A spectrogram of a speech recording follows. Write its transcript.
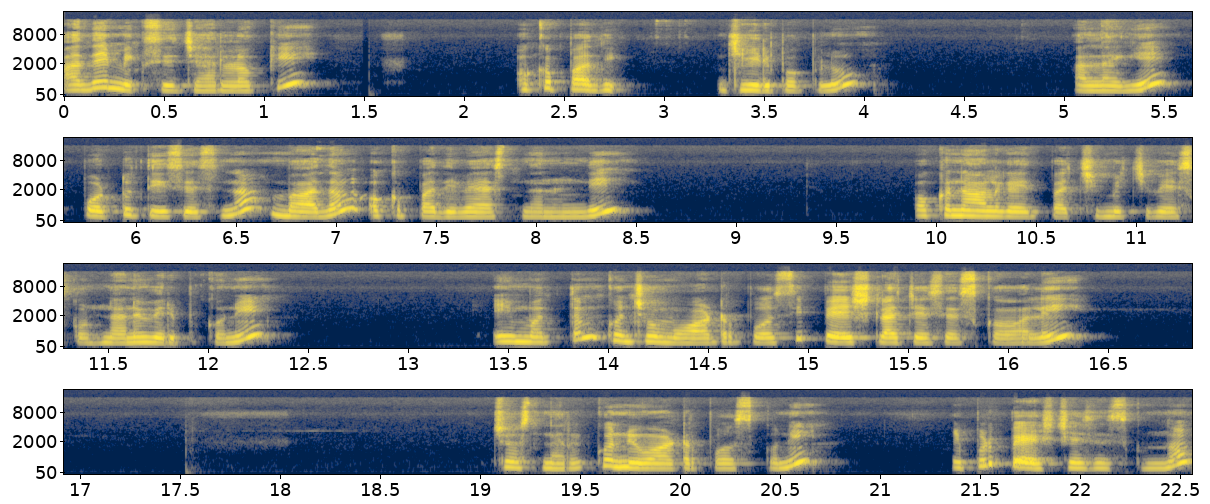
అదే మిక్సీ జార్లోకి ఒక పది జీడిపప్పులు అలాగే పొట్టు తీసేసిన బాదం ఒక పది వేస్తున్నానండి. ఒక నాలుగైదు పచ్చిమిర్చి వేసుకుంటున్నాను విరుపుకొని. ఈ మొత్తం కొంచెం వాటర్ పోసి పేస్ట్లా చేసేసుకోవాలి. చూస్తున్నారు? కొన్ని వాటర్ పోసుకొని ఇప్పుడు పేస్ట్ చేసేసుకుందాం.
